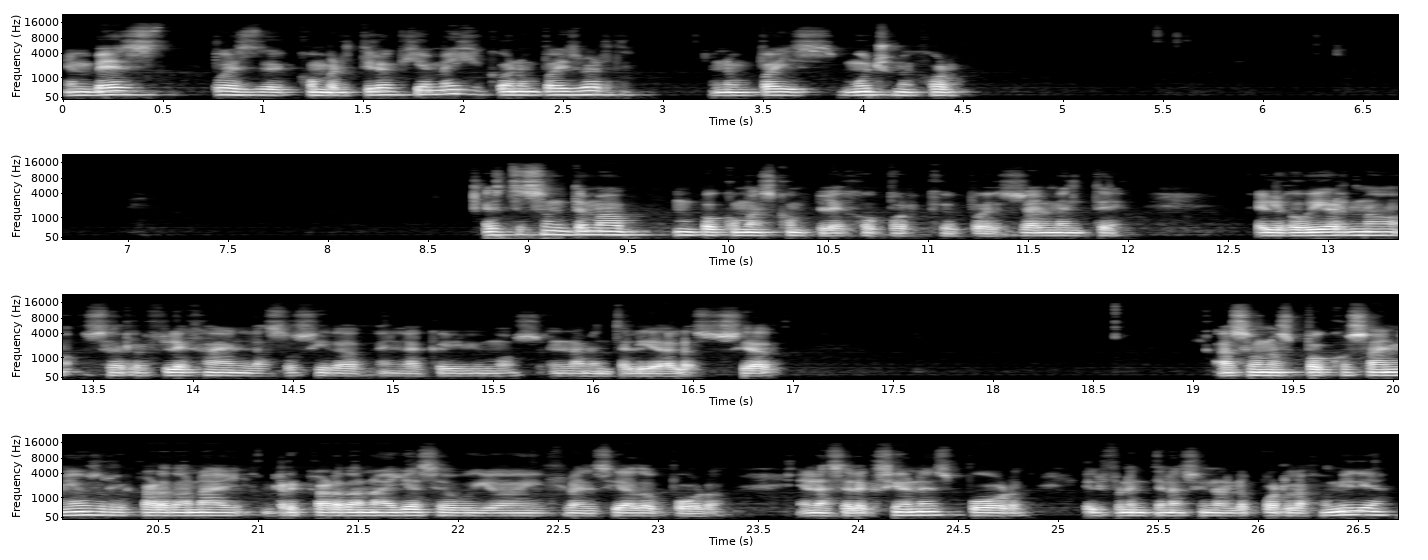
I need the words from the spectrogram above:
en vez pues de convertir aquí a México en un país verde, en un país mucho mejor. Este es un tema un poco más complejo porque pues realmente el gobierno se refleja en la sociedad en la que vivimos, en la mentalidad de la sociedad. Hace unos pocos años Ricardo Anaya, se vio influenciado por, en las elecciones por el Frente Nacional por la Familia.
